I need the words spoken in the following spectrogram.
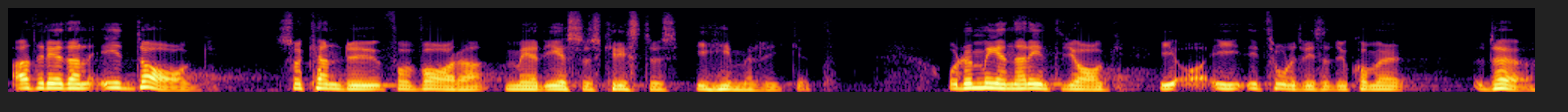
att redan idag så kan du få vara med Jesus Kristus i himmelriket. Och då menar inte jag i, i, i troligtvis att du kommer dö.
